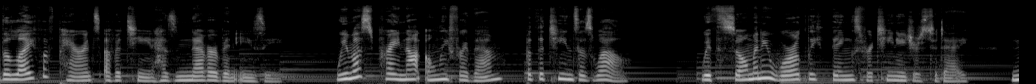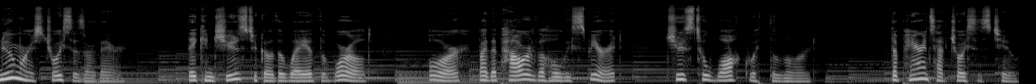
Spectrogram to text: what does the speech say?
The life of parents of a teen has never been easy. We must pray not only for them, but the teens as well. With so many worldly things for teenagers today, numerous choices are there. They can choose to go the way of the world, or, by the power of the Holy Spirit, choose to walk with the Lord. The parents have choices too.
